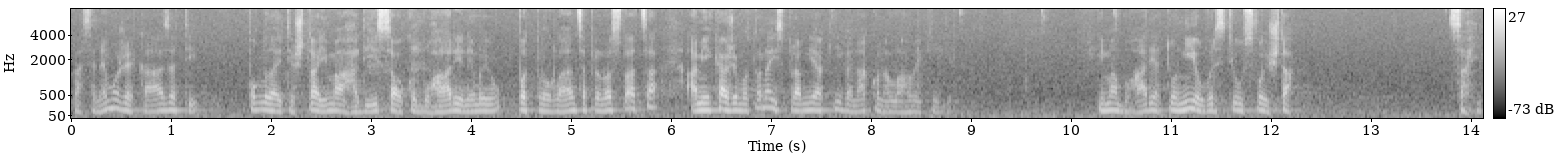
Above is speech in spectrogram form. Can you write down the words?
Pa se ne može kazati, pogledajte šta ima hadisa oko Buharije, nemaju potpunog lanca prenoslaca, a mi kažemo to najispravnija knjiga nakon Allahove knjige. Imam Buharija to nije uvrstio u svoj šta? Sahih.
